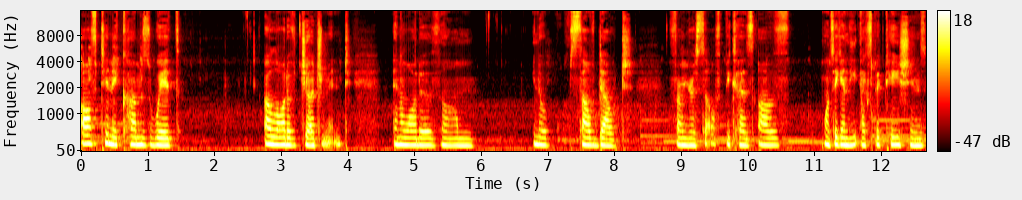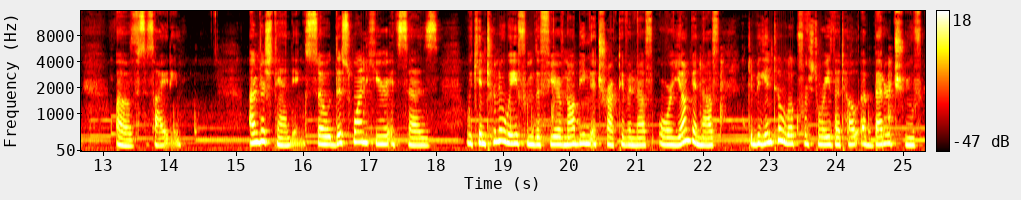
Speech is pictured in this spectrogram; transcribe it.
often it comes with a lot of judgment and a lot of um you know self-doubt from yourself because of once again the expectations of society Understanding. So, this one here it says, we can turn away from the fear of not being attractive enough or young enough to begin to look for stories that tell a better truth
